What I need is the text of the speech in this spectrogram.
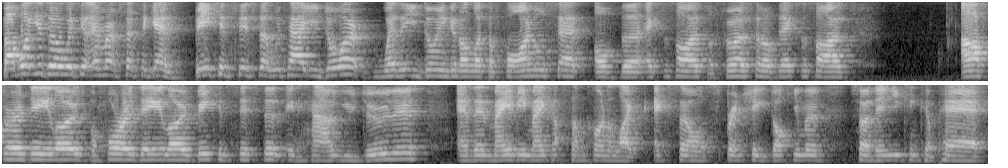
But what you're doing with your AMRAP sets again, be consistent with how you do it, whether you're doing it on like the final set of the exercise, the first set of the exercise, after a deload, before a deload, be consistent in how you do this, and then maybe make up some kind of like Excel spreadsheet document so then you can compare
